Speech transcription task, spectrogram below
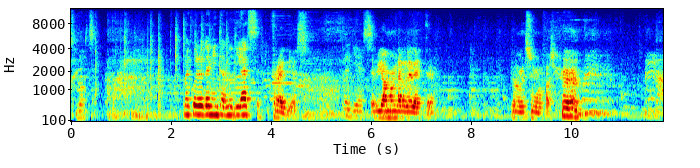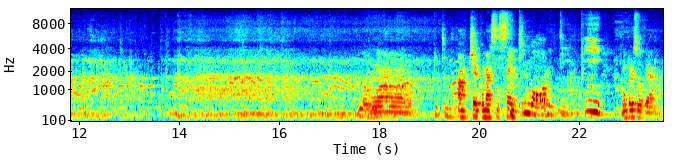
Postbox. Ma. È quello del Nintendo DS? 3DS. 3DS. Serviva a mandare le lettere. Però nessuno lo face. LOL. wow. Tutti morti. Ah, c'è come Tutti assistente. morti. I. Compreso te.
